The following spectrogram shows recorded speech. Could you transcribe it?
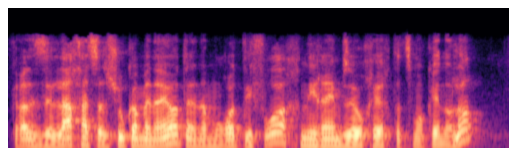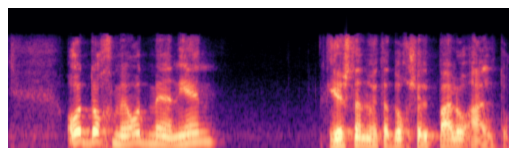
נקרא לזה לחץ על שוק המניות, הן אמורות לפרוח, נראה אם זה הוכיח את עצמו כן או לא. עוד דוח מאוד מעניין, יש לנו את הדוח של פאלו אלטו,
